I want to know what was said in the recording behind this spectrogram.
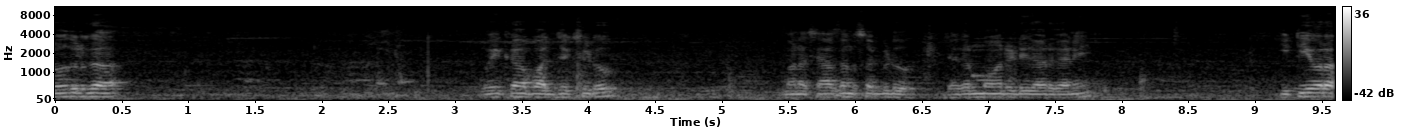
రోజులుగా వైకాపా అధ్యక్షుడు మన శాసనసభ్యుడు జగన్మోహన్ రెడ్డి గారు కానీ ఇటీవల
